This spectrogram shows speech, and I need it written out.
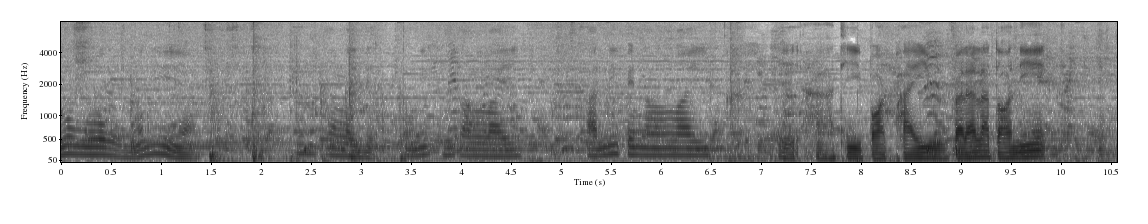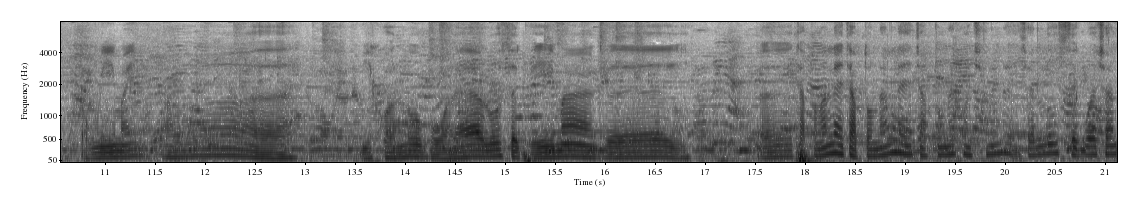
โล่งๆนะเนี่ยอะไรเนี่ย ตรงนี้คืออะไร อันนี้เป็นอะไรเอหาที่ปลอดภัยอยู่กันแล้วล่ะตอนนี้ ตรงนี้ไหมอ๋อมีคนรูปหัวแล้วรู้สึกดีมากเลย เออจับตรงนั้นเลยจับตรงนั้นเลยจับตรงนั้นของฉันเลยฉันรู้สึกว่าฉัน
